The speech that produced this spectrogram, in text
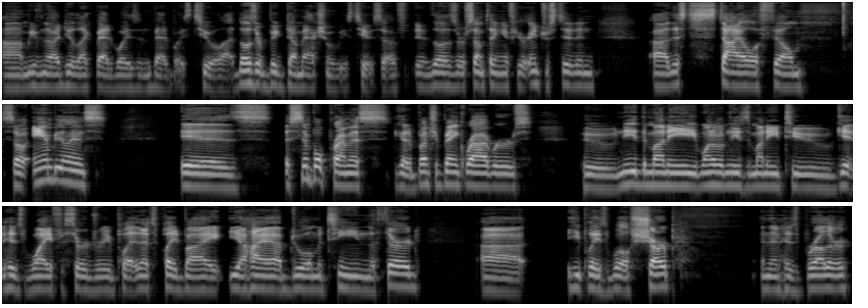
Um, even though I do like Bad Boys and Bad Boys Two a lot. Those are big dumb action movies too. So if, if those are something, if you're interested in uh, this style of film, so Ambulance is a simple premise. You got a bunch of bank robbers who need the money. One of them needs the money to get his wife surgery. Play that's played by Yahya Abdul Mateen the third. Uh, he plays Will Sharp, and then his brother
